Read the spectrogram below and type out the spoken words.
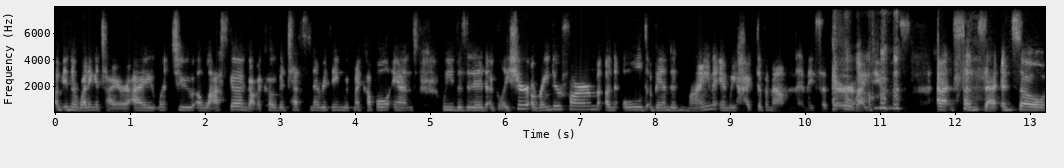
um, in their wedding attire. I went to Alaska and got my COVID test and everything with my couple, and we visited a glacier, a reindeer farm, an old abandoned mine, and we hiked up a mountain. And they said their oh, wow. I-do's at sunset. And so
